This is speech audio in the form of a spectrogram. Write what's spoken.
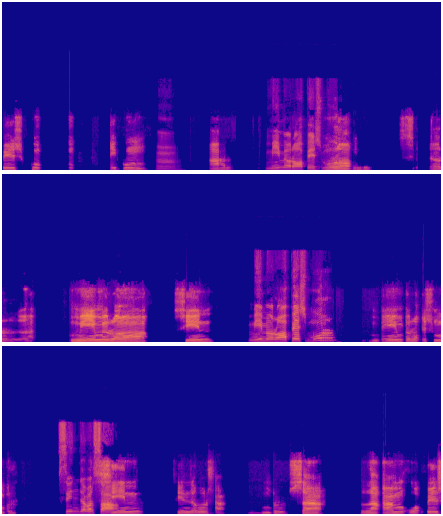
পেশ কুম ইকুম হুম। আর মিম র পেশ র মুর র- মিম র সিন। মিম র পেশ মুর। মিম রস মুর। সিন যাবার সা। সিন সিন জবর সা। মুর সা। লাম ওয়াপেশ।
